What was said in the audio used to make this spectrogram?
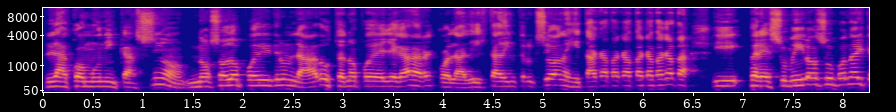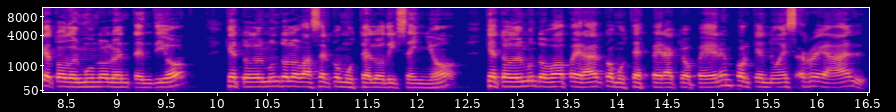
la comunicación no solo puede ir de un lado, usted no puede llegar con la lista de instrucciones y taca, taca, taca, taca, taca, y presumir o suponer que todo el mundo lo entendió, que todo el mundo lo va a hacer como usted lo diseñó, que todo el mundo va a operar como usted espera que operen, porque no es real.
